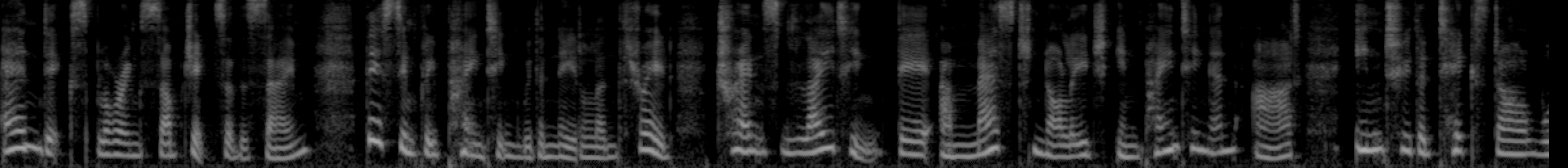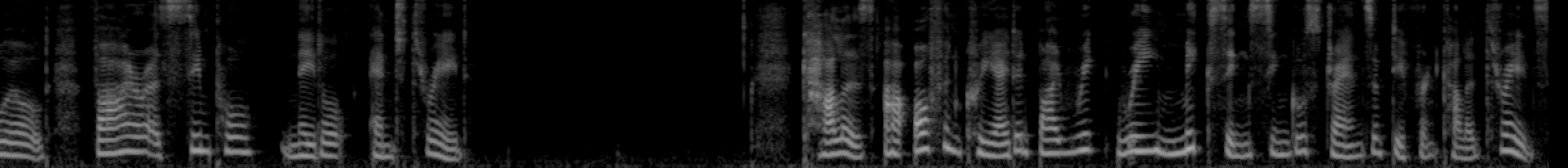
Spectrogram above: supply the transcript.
and exploring subjects are the same. They're simply painting with a needle and thread, translating their amassed knowledge in painting and art into the textile world via a simple needle and thread. Colours are often created by re- remixing single strands of different coloured threads,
